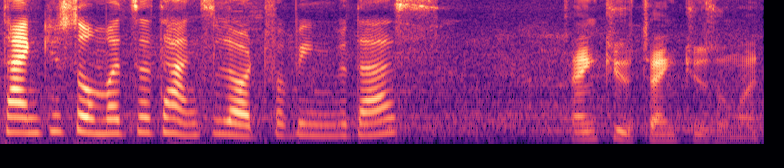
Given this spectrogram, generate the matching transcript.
Thank you so much, sir. Thanks a lot for being with us. Thank you. Thank you so much.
